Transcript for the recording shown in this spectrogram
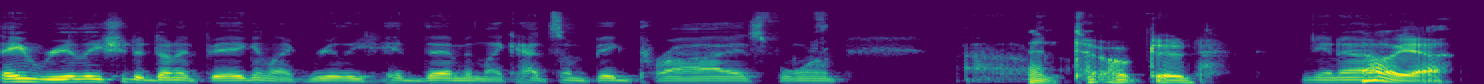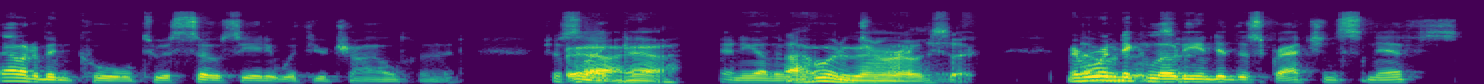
They really should have done it big and like really hid them and like had some big prize for them. And uh, dope, dude. You know, Oh yeah. that would have been cool to associate it with your childhood, just Yeah, like yeah. any other. That would've been really sick. Remember when been sick. Nickelodeon did the scratch and sniffs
